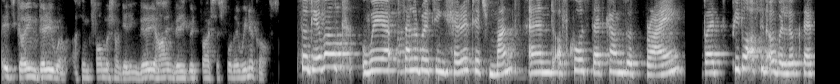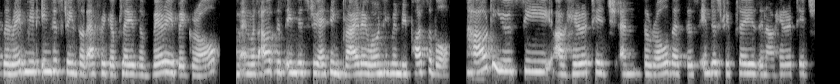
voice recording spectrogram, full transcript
it's going very well. I think farmers are getting very high and very good prices for their weaner calves. So, Dewald, we're celebrating Heritage Month, and of course, that comes with braaiing. But people often overlook that the red meat industry in South Africa plays a very big role. And without this industry, I think braai won't even be possible. How do you see our heritage and the role that this industry plays in our heritage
